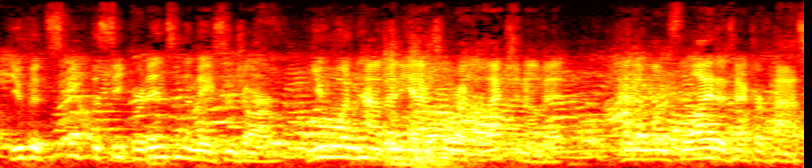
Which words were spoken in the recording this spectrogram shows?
you could speak the secret into the mason jar. You wouldn't have any actual recollection of it, and then once the lie detector pass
